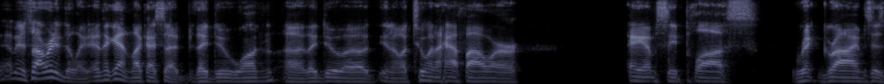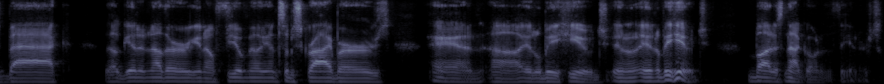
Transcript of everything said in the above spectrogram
I mean, it's already delayed. And again, like I said, they do one. Uh, they do a you know a two and a half hour AMC Plus. Rick Grimes is back. They'll get another you know few million subscribers, and uh, it'll be huge. It'll it'll be huge, but it's not going to the theaters.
